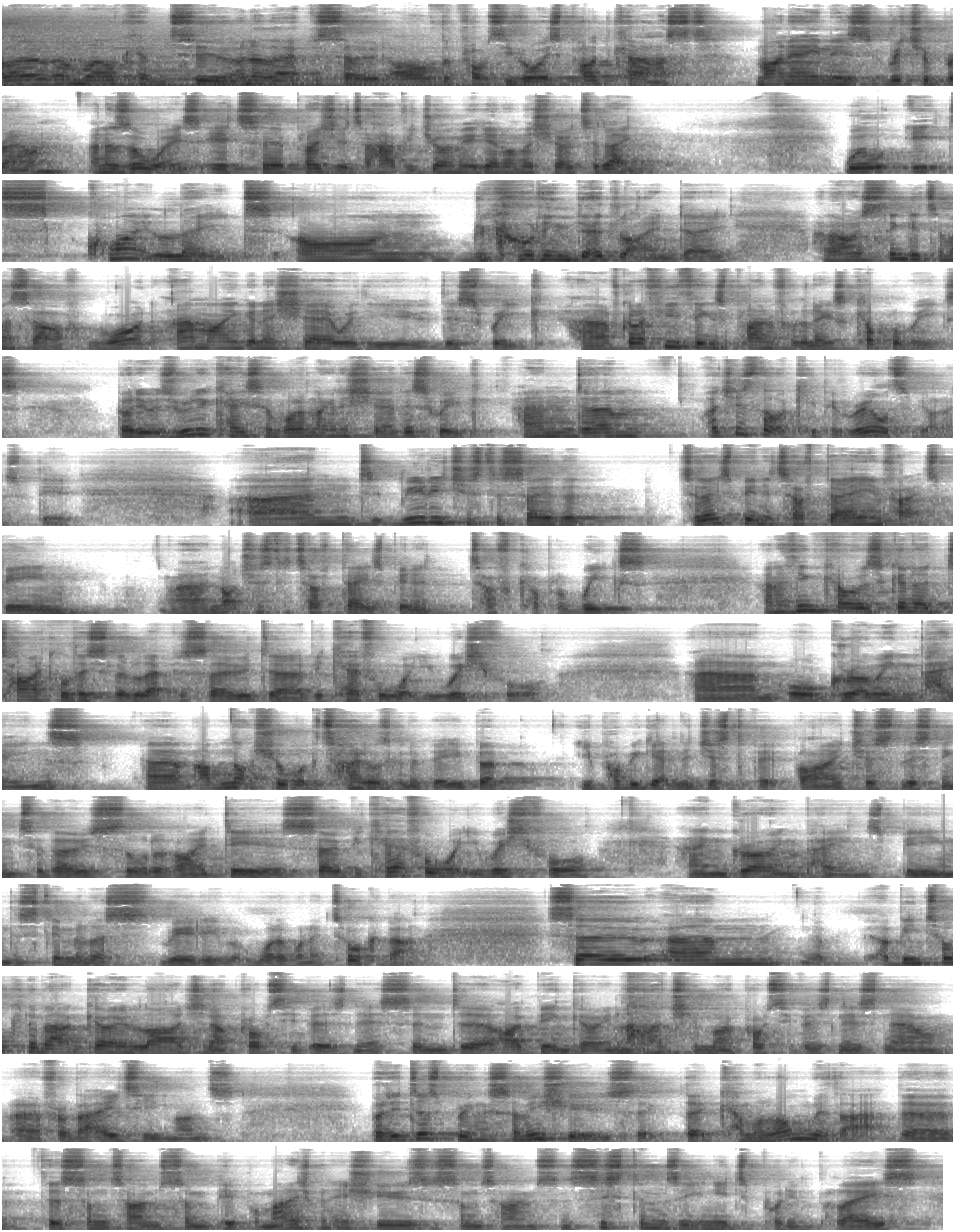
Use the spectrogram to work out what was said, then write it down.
Hello and welcome to another episode of the Property Voice podcast. My name is Richard Brown, and as always, it's a pleasure to have you join me again on the show today. Well, it's quite late on recording deadline day, and I was thinking to myself, what am I going to share with you this week? Uh, I've got a few things planned for the next couple of weeks, but it was really a case of what am I going to share this week? And um, I just thought I'd keep it real, to be honest with you. And really, just to say that today's been a tough day. In fact, it's been uh, not just a tough day, it's been a tough couple of weeks. And I think I was going to title this little episode uh, Be Careful What You Wish For, um, or Growing Pains. Um, I'm not sure what the title is going to be, but you're probably getting the gist of it by just listening to those sort of ideas. So be careful what you wish for, and growing pains being the stimulus, really, what I want to talk about. So um, I've been talking about going large in our property business, and uh, I've been going large in my property business now uh, for about 18 months. But it does bring some issues that, that come along with that. There, there's sometimes some people management issues, there's sometimes some systems that you need to put in place.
